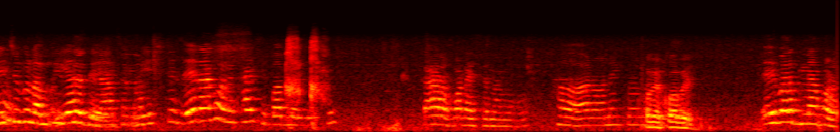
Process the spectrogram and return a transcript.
লিচুগুলো আছে মিষ্টি আছে। এর আগে আমি খাইছি পাবনার লিচু। কারও পড়াইছে না আমাকে? হ্যাঁ আর অনেক কবে কবে? এইবার না পড়ো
